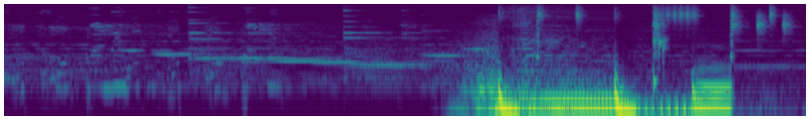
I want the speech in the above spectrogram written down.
open you.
